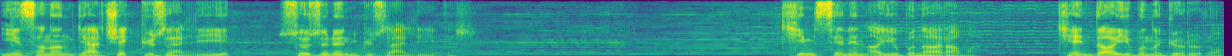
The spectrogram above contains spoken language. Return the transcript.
İnsanın gerçek güzelliği sözünün güzelliğidir. Kimsenin ayıbını arama. Kendi ayıbını görür o.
